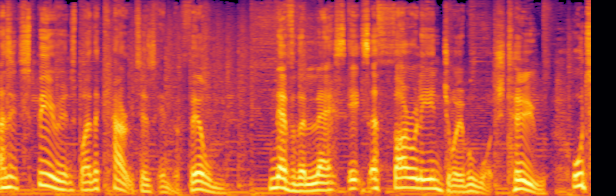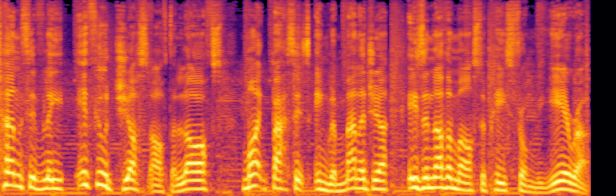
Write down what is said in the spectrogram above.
as experienced by the characters in the film. Nevertheless, it's a thoroughly enjoyable watch too. Alternatively, if you're just after laughs, Mike Bassett's England Manager is another masterpiece from the era,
